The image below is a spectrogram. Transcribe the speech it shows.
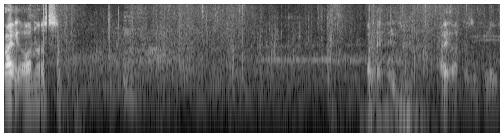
Right on us. Is. Right on us.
